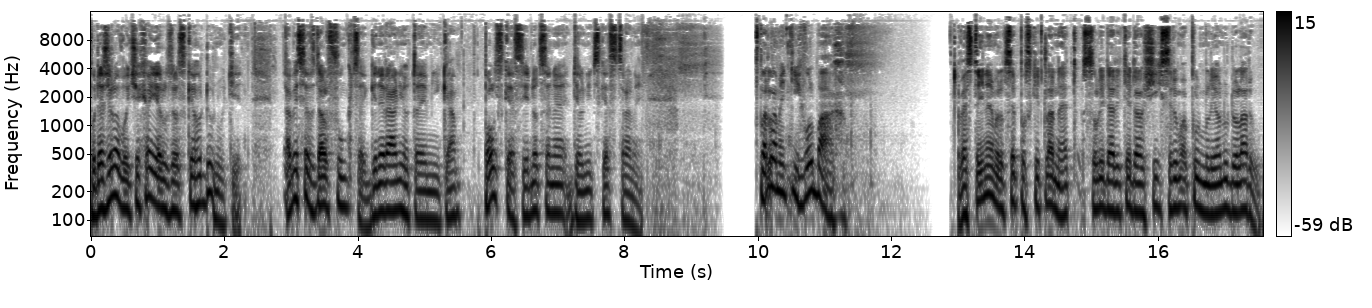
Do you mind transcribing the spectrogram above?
podařilo Vojčecha Jaruzelského donutit, aby se vzdal funkce generálního tajemníka Polské sjednocené dělnické strany. V parlamentních volbách ve stejném roce poskytla NET Solidaritě dalších 7,5 milionů dolarů.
